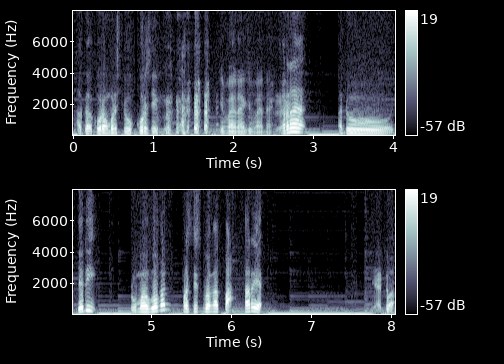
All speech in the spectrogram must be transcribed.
agak kurang bersyukur sih gue gimana gimana? Karena aduh jadi rumah gue kan persis banget pasar ya? Ya Ba-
